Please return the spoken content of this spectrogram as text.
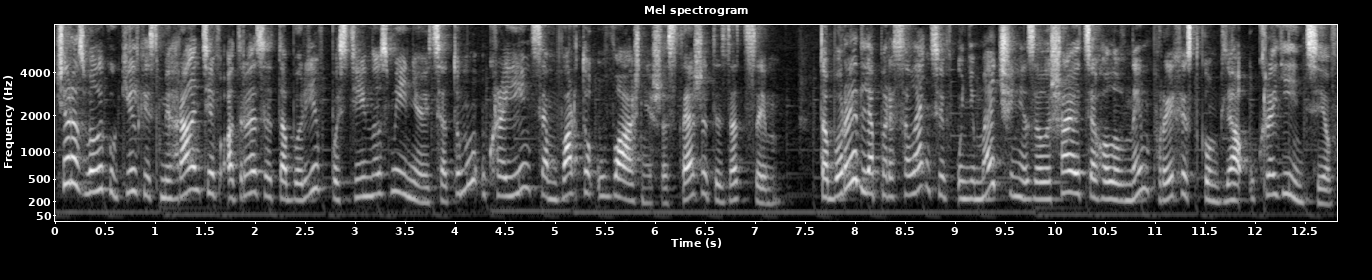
Через велику кількість мігрантів адреси таборів постійно змінюються, тому українцям варто уважніше стежити за цим. Табори для переселенців у Німеччині залишаються головним прихистком для українців.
